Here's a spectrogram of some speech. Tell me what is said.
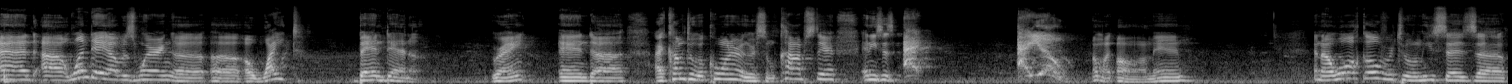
And uh, one day I was wearing a a, a white bandana, right? And uh, I come to a corner and there's some cops there, and he says, "Hey, hey you!" I'm like, "Oh man." And I walk over to him. He says, uh,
